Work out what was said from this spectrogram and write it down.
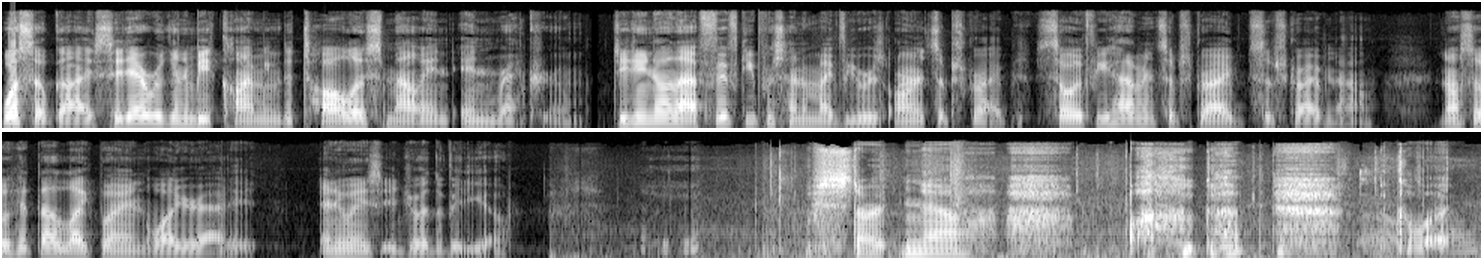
What's up guys, today we're going to be climbing the tallest mountain in Rec Room. Did you know that 50% of my viewers aren't subscribed? So if you haven't subscribed, subscribe now. And also hit that like button while you're at it. Anyways, enjoy the video. Start now. Oh god. Come on.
